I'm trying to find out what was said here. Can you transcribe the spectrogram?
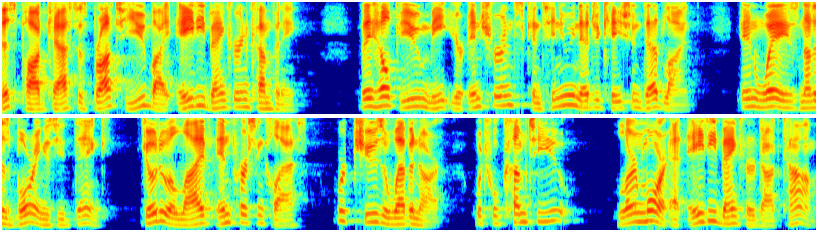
This podcast is brought to you by A.D. Banker and Company. They help you meet your insurance continuing education deadline in ways not as boring as you'd think. Go to a live in-person class or choose a webinar, which will come to you. Learn more at adbanker.com.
